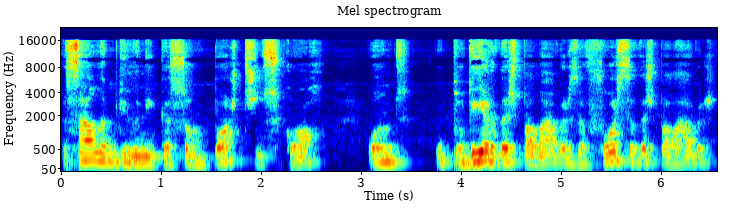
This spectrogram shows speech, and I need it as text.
a sala mediúnica são postos de socorro onde o poder das palavras, a força das palavras,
